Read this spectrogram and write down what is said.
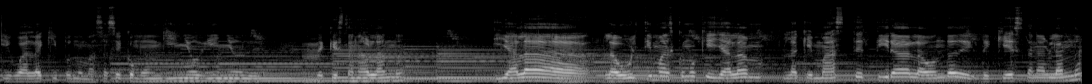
Igual aquí pues nomás hace como un guiño, guiño de, de qué están hablando. Y ya la, la última es como que ya la, la que más te tira la onda de, de qué están hablando.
